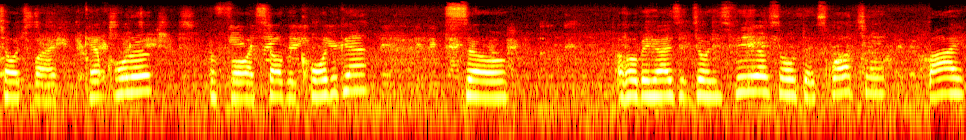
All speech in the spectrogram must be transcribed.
charge my camcorder before I start recording again. So, I hope you guys enjoyed this video, so thanks for watching. Bye.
